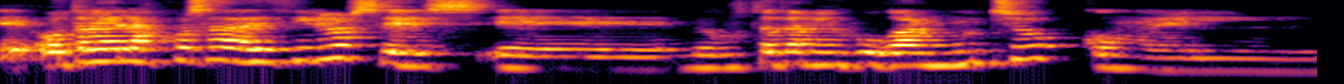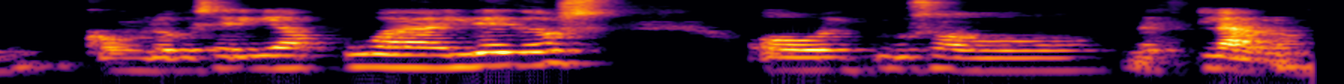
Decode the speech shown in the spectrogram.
eh, otra de las cosas a deciros es, eh, me gusta también jugar mucho con, el, con lo que sería púa y dedos o incluso mezclarlo.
